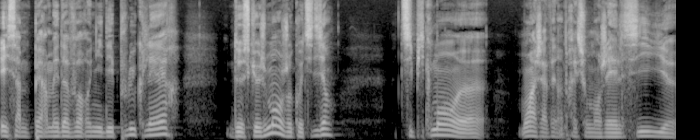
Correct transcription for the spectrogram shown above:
et ça me permet d'avoir une idée plus claire de ce que je mange au quotidien. Typiquement, euh, moi j'avais l'impression de manger healthy, euh,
